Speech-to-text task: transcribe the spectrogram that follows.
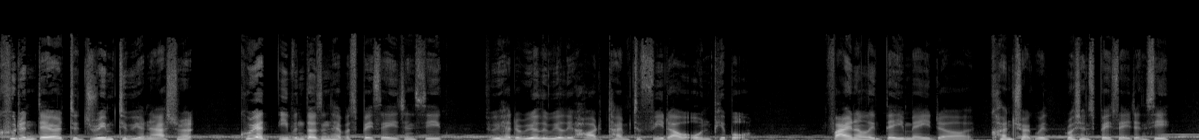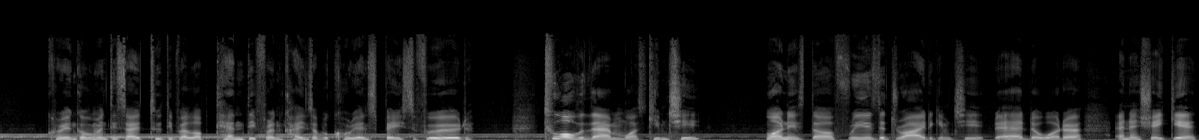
couldn't dare to dream to be an astronaut. Korea even doesn't have a space agency. We had a really, really hard time to feed our own people. Finally, they made a contract with Russian Space Agency. Korean government decided to develop 10 different kinds of Korean space food. Two of them was kimchi. One is the freeze-dried kimchi. Add the water and then shake it.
